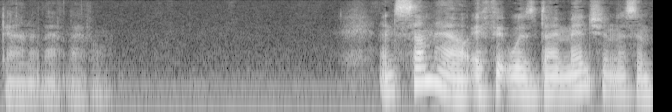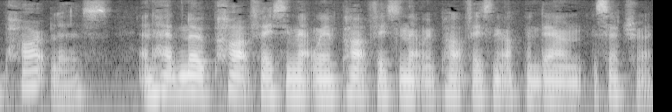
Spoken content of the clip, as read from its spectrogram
down at that level. And somehow, if it was dimensionless and partless, and had no part facing that way and part facing that way and part facing up and down, etc.,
